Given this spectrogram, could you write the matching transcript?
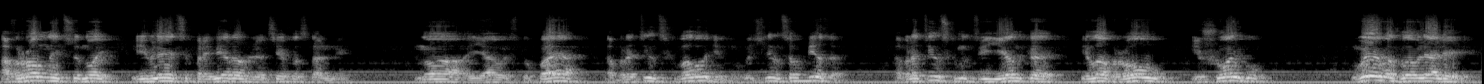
огромной ценой и является примером для всех остальных. Но я, выступая, обратился к Володину, вы член Совбеза, обратился к Матвиенко и Лаврову, и Шойгу. Вы возглавляли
